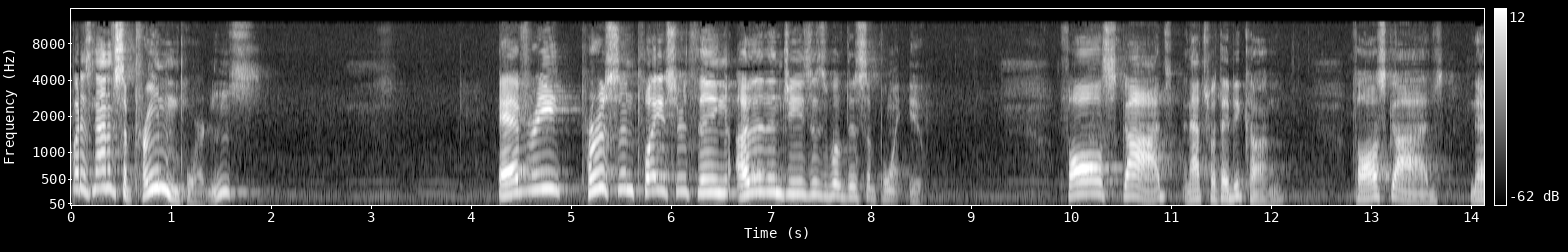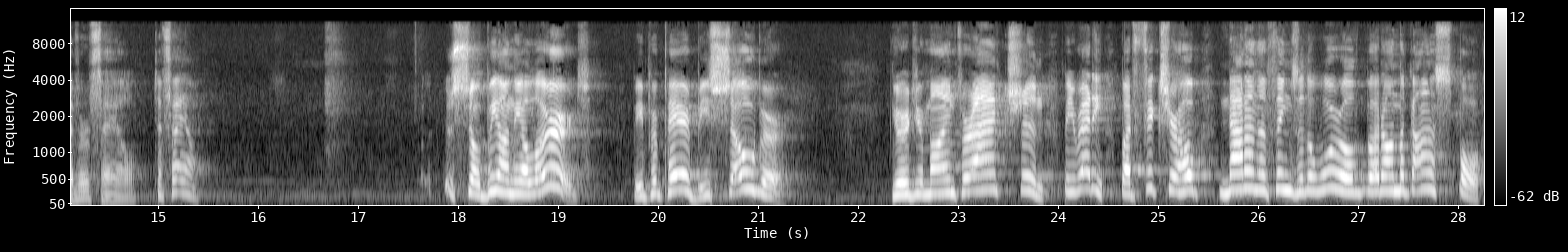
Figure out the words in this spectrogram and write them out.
but it's not of supreme importance. Every person, place, or thing other than Jesus will disappoint you. False gods, and that's what they become, false gods never fail to fail. So be on the alert, be prepared, be sober. Gird your mind for action. Be ready, but fix your hope not on the things of the world, but on the gospel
